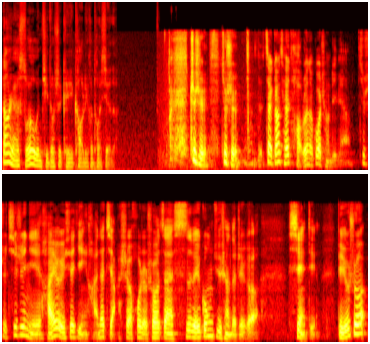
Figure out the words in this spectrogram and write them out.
当然所有问题都是可以考虑和妥协的。这是就是在刚才讨论的过程里面啊，就是其实你还有一些隐含的假设，或者说在思维工具上的这个限定，比如说，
